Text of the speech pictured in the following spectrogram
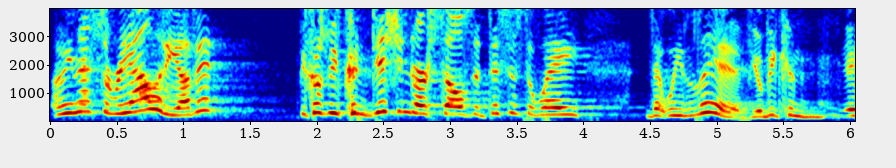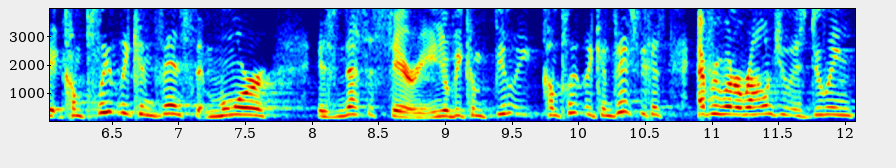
I mean, that's the reality of it because we've conditioned ourselves that this is the way that we live. You'll be eh, completely convinced that more is necessary, and you'll be completely, completely convinced because everyone around you is doing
